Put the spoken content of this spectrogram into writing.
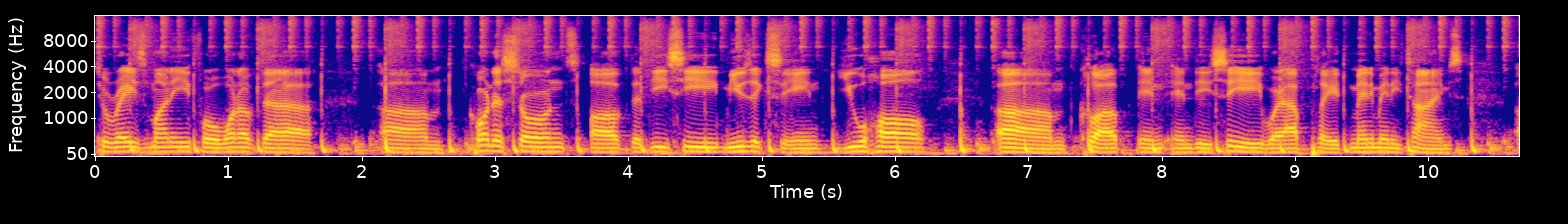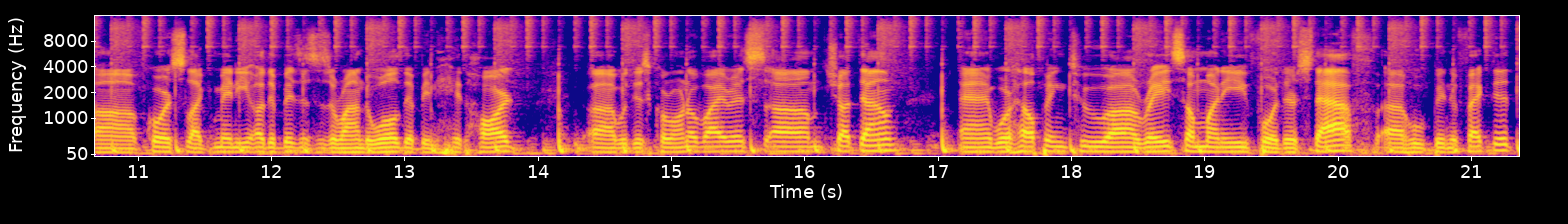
to raise money for one of the um, cornerstones of the DC music scene, U Hall um, Club in, in DC, where I've played many, many times. Uh, of course, like many other businesses around the world, they've been hit hard uh, with this coronavirus um, shutdown, and we're helping to uh, raise some money for their staff uh, who've been affected.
